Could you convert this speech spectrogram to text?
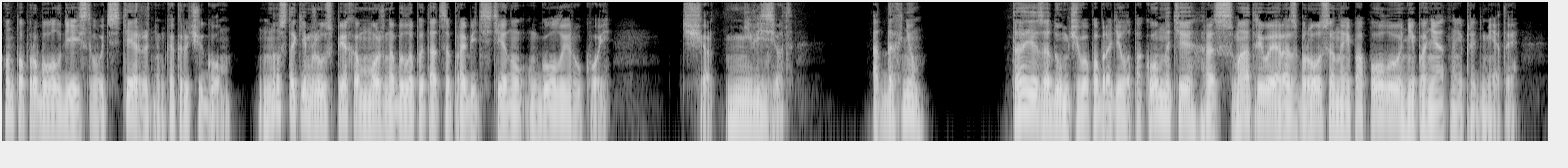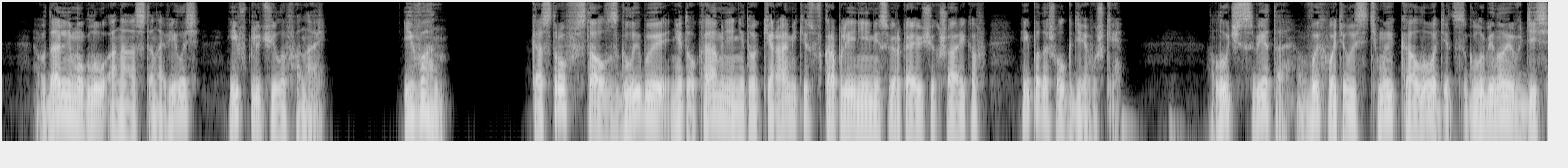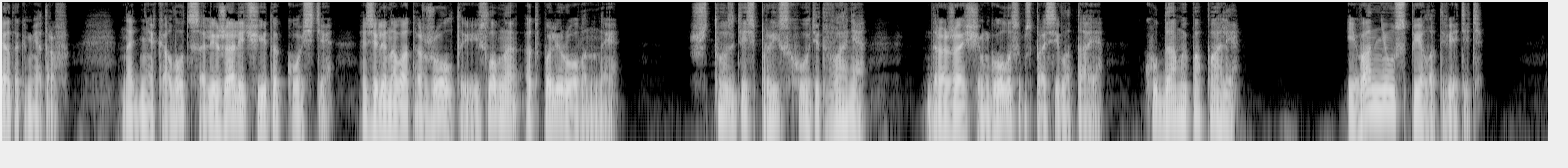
Он попробовал действовать стержнем, как рычагом, но с таким же успехом можно было пытаться пробить стену голой рукой. Черт, не везет. Отдохнем. Тая задумчиво побродила по комнате, рассматривая разбросанные по полу непонятные предметы. В дальнем углу она остановилась и включила фонарь. «Иван!» Костров встал с глыбы не то камня, не то керамики с вкраплениями сверкающих шариков и подошел к девушке. Луч света выхватил из тьмы колодец глубиной в десяток метров. На дне колодца лежали чьи-то кости, зеленовато-желтые и словно отполированные. «Что здесь происходит, Ваня?» Дрожащим голосом спросила Тая. «Куда мы попали?» Иван не успел ответить.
